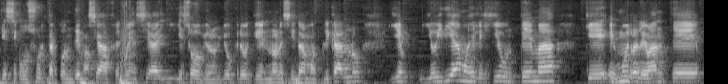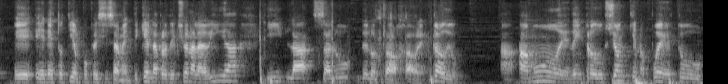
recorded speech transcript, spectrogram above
que, se consulta con demasiada frecuencia y es obvio, yo creo que no necesitamos explicarlo. Y, y hoy día hemos elegido un tema que es muy relevante eh, en estos tiempos precisamente, que es la protección a la vida y la salud de los trabajadores. Claudio, a, modo de, introducción, ¿qué nos puedes tú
